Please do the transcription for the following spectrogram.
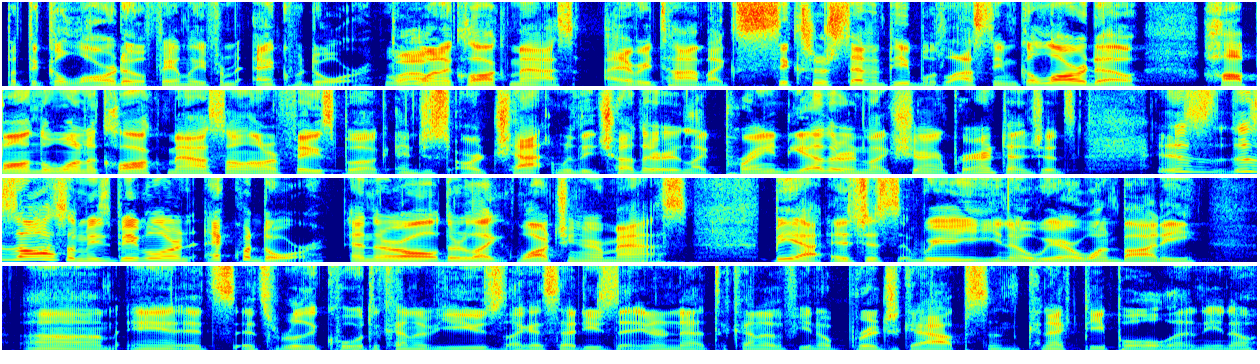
but the Gallardo family from Ecuador. The Wow. one o'clock mass every time, like six or seven people with last name Gallardo hop on the one o'clock mass on our Facebook and just are chatting with each other and like praying together and like sharing prayer intentions. It is this is awesome. These people are in Ecuador and they're all they're like watching our mass. But yeah, it's just we you know we are one body. Um, and it's it's really cool to kind of use, like I said, use the internet to kind of you know bridge gaps and connect people. And you know,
